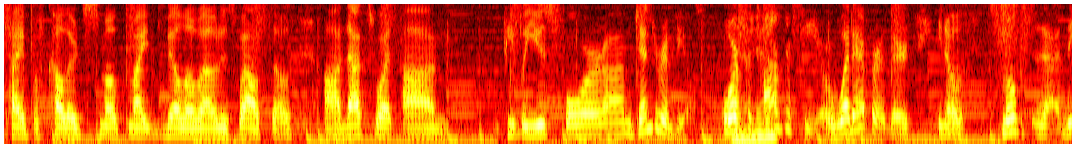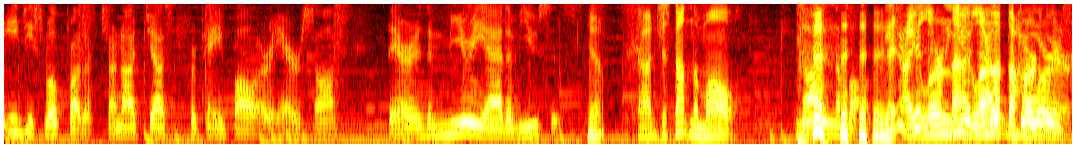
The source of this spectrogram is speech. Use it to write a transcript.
type of colored smoke might billow out as well. So uh, that's what um, people use for um, gender reveals or Yeah, yeah. photography or whatever. They're you know smoke the, the EG smoke products are not just for paintball or airsoft. There is a myriad of uses. Uh, just not in the mall. Not in the mall. These are I typically learned that. I used learned that the hard way. outdoors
